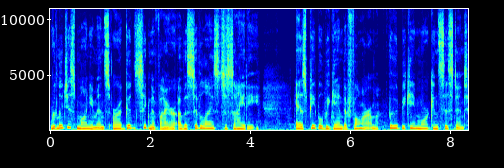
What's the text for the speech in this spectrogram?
religious monuments are a good signifier of a civilized society. As people began to farm, food became more consistent,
